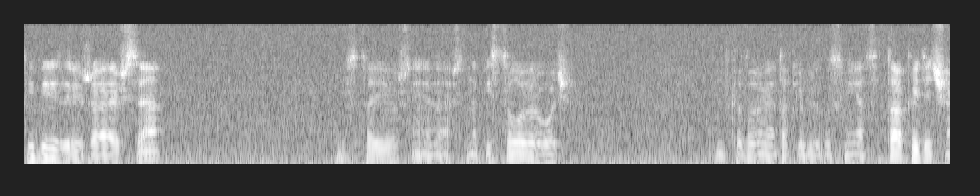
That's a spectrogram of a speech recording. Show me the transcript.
Ты перезаряжаешься. И встаешь, я не знаю, что на Pistol Overwatch. Над которым я так люблю посмеяться. Так, эти что?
